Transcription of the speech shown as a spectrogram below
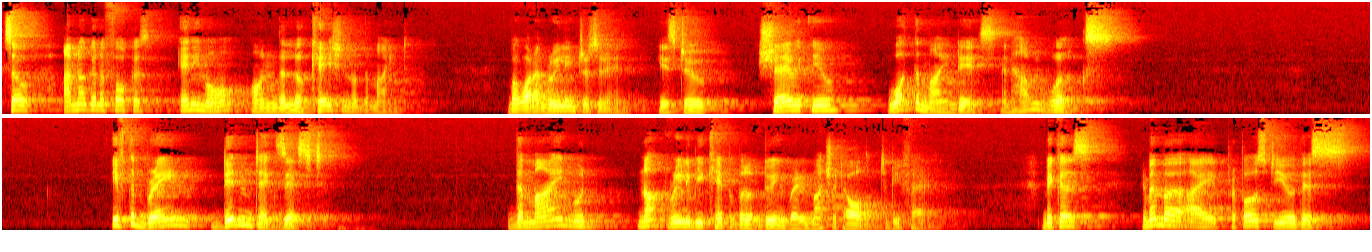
So, I'm not going to focus anymore on the location of the mind. But what I'm really interested in is to share with you what the mind is and how it works. If the brain didn't exist, the mind would not really be capable of doing very much at all, to be fair. Because Remember, I proposed to you this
